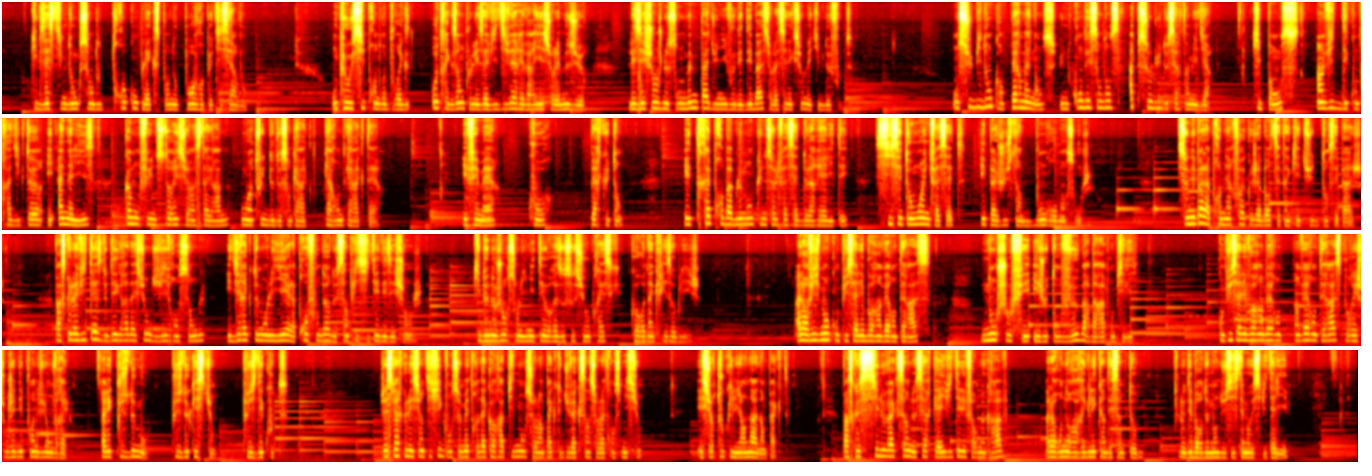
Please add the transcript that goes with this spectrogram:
qu'ils estiment donc sans doute trop complexe pour nos pauvres petits cerveaux. On peut aussi prendre pour autre exemple les avis divers et variés sur les mesures. Les échanges ne sont même pas du niveau des débats sur la sélection de l'équipe de foot. On subit donc en permanence une condescendance absolue de certains médias, qui pensent, invitent des contradicteurs et analysent comme on fait une story sur Instagram ou un tweet de 240 caractères éphémère, court, percutant, et très probablement qu'une seule facette de la réalité, si c'est au moins une facette, et pas juste un bon gros mensonge. Ce n'est pas la première fois que j'aborde cette inquiétude dans ces pages, parce que la vitesse de dégradation du vivre ensemble est directement liée à la profondeur de simplicité des échanges, qui de nos jours sont limités aux réseaux sociaux ou presque, Corona crise oblige. Alors vivement qu'on puisse aller boire un verre en terrasse, non chauffé, et je t'en veux, Barbara Pompili. Qu'on puisse aller voir un verre, en, un verre en terrasse pour échanger des points de vue en vrai, avec plus de mots, plus de questions, plus d'écoute. J'espère que les scientifiques vont se mettre d'accord rapidement sur l'impact du vaccin sur la transmission. Et surtout qu'il y en a d'impact. Parce que si le vaccin ne sert qu'à éviter les formes graves, alors on n'aura réglé qu'un des symptômes, le débordement du système hospitalier.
